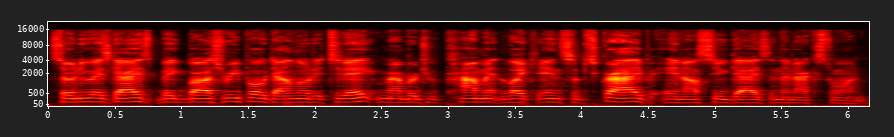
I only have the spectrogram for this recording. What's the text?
So anyways guys, Big Boss Repo, download it today. Remember to comment, like, and subscribe, and I'll see you guys in the next one.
